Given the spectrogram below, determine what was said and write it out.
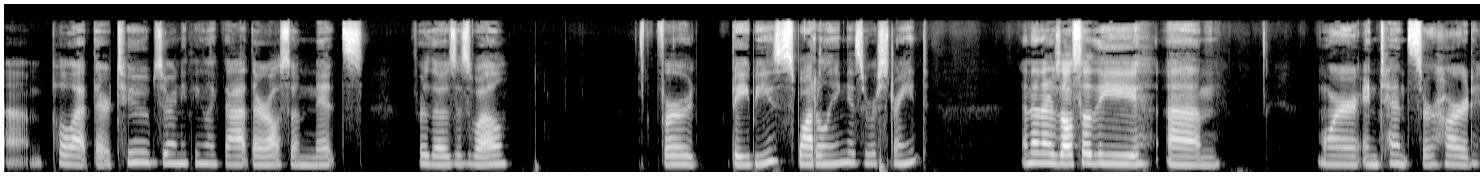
um, pull at their tubes or anything like that. There are also mitts for those as well. For babies, swaddling is a restraint. And then there's also the um, more intense or hard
